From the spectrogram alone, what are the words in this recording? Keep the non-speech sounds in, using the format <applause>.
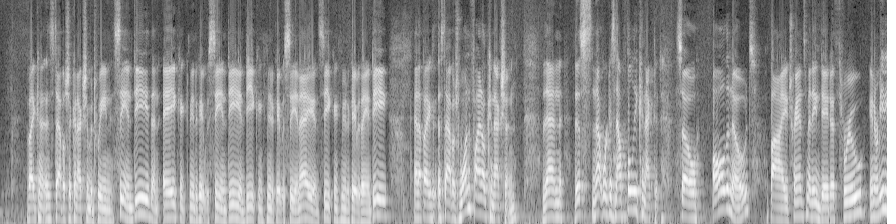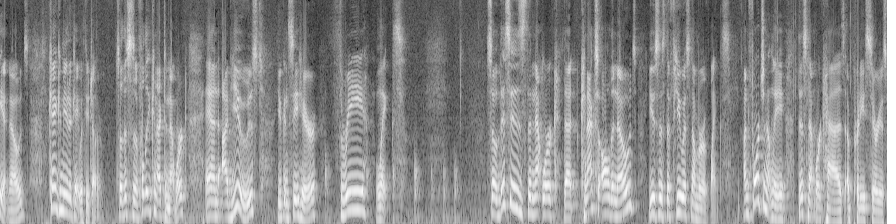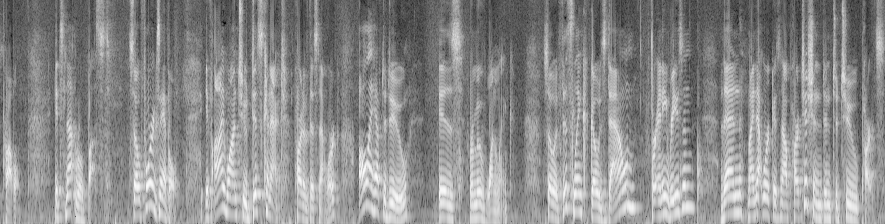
If I can establish a connection between C and D, then A can communicate with C and D, and D can communicate with C and A, and C can communicate with A and D. And if I establish one final connection, then this network is now fully connected. So all the nodes, by transmitting data through intermediate nodes, can communicate with each other. So this is a fully connected network, and I've used, you can see here, three links. So this is the network that connects all the nodes, uses the fewest number of links. Unfortunately, this network has a pretty serious problem. It's not robust. So for example, if I want to disconnect part of this network, all I have to do is remove one link. So if this link goes down for any reason, then my network is now partitioned into two parts.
